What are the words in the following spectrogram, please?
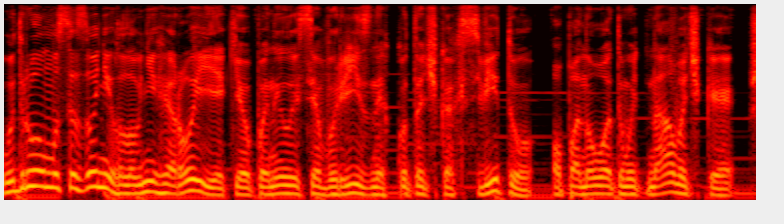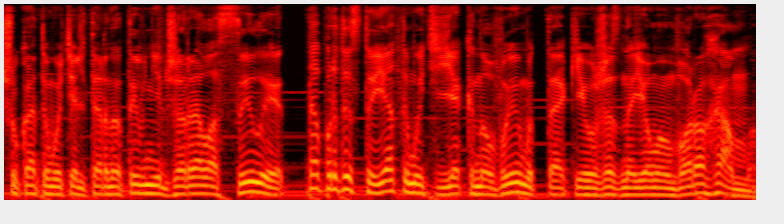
У другому сезоні головні герої, які опинилися в різних куточках світу, опановуватимуть навички, шукатимуть альтернативні джерела сили та протистоятимуть як новим, так і уже знайомим ворогам,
